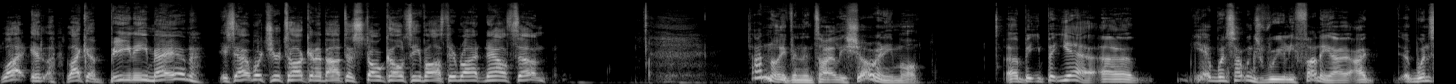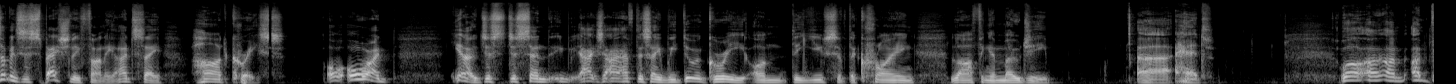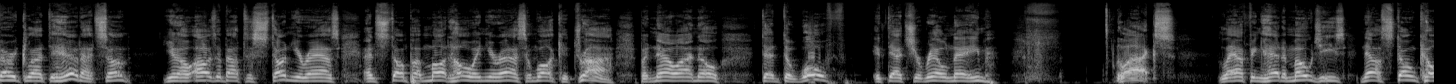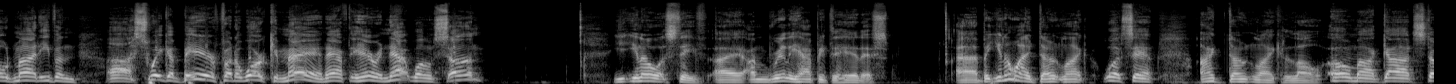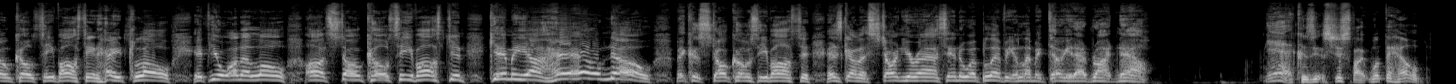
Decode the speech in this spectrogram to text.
like like a Beenie Man? Is that what you're talking about to Stone Cold Steve Austin right now, son? I'm not even entirely sure anymore. Uh, but but yeah, uh, yeah. When something's really funny, I, I when something's especially funny, I'd say hard crease, or or I'd you know just just send. Actually, I have to say we do agree on the use of the crying, laughing emoji uh, head. Well, I, I'm I'm very glad to hear that, son. You know, I was about to stun your ass and stump a mud hole in your ass and walk it dry, but now I know that the wolf, if that's your real name, likes laughing head emojis. Now Stone Cold might even uh, swig a beer for the working man after hearing that one, son. You, you know what, Steve? I, I'm really happy to hear this. Uh, but you know what I don't like? What's that? I don't like LOL. Oh my God, Stone Cold Steve Austin hates LOL. If you want a LOL on Stone Cold Steve Austin, give me a hell no, because Stone Cold Steve Austin is gonna stun your ass into oblivion. Let me tell you that right now. Yeah, because it's just like, what the hell?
